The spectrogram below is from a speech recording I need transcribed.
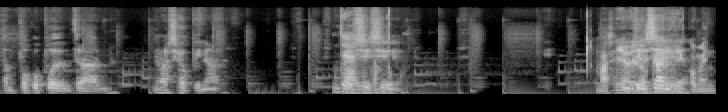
tampoco puedo entrar demasiado a opinar. Ya, sí, sí. Más allá de lo que,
